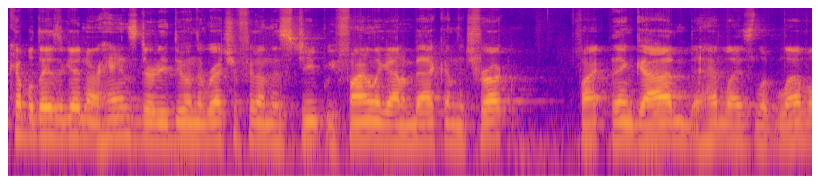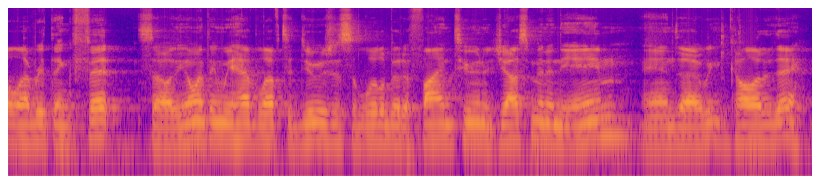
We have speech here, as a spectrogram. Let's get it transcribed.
Couple days of getting our hands dirty doing the retrofit on this Jeep, we finally got them back on the truck. Thank God the headlights look level, everything fit. So the only thing we have left to do is just a little bit of fine tune adjustment in the aim, and uh, we can call it a day.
